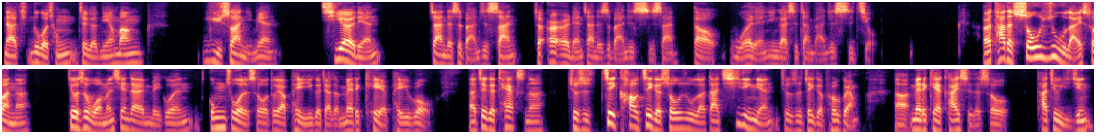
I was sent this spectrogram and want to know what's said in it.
那如果从这个联邦预算里面，七二年占的是百分之三，这二二年占的是百分之十三，到五二年应该是占百分之十九。而它的收入来算呢？就是我们现在美国人工作的时候都要配一个叫做 Medicare payroll，那这个 tax 呢，就是这靠这个收入了。但七零年就是这个 program，啊 Medicare 开始的时候，它就已经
